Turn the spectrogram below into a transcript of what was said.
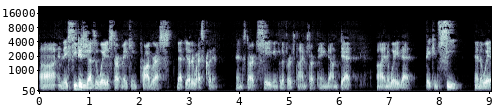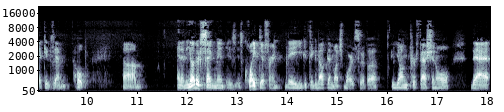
Uh, and they see Digit as a way to start making progress that they otherwise couldn't, and start saving for the first time, start paying down debt uh, in a way that they can see, and a way that gives them hope. Um, and then the other segment is, is quite different. They you could think about them much more as sort of a, young professional that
